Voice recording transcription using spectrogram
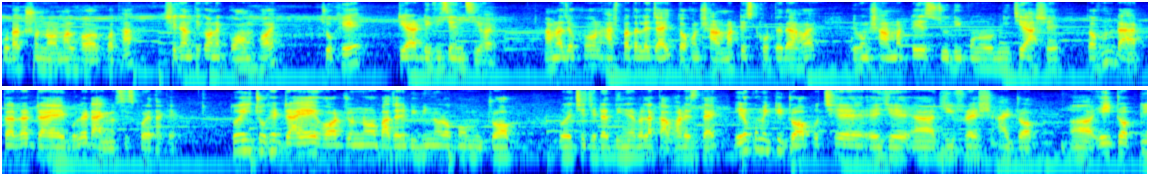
প্রোডাকশন নর্মাল হওয়ার কথা, সেখান থেকে অনেক কম হয়। চোখে টিয়ার ডেফিসিয়েন্সি হয়। আমরা যখন হাসপাতালে যাই, তখন সারমার টেস্ট করতে দেওয়া হয় এবং সারমার টেস্ট যদি পনেরো নিচে আসে, তখন ডাক্তাররা ড্রাই আই বলে ডায়াগনোসিস করে থাকে। তো এই চোখের ড্রাই আই হওয়ার জন্য বাজারে বিভিন্ন রকম ড্রপ রয়েছে, যেটা দিনের বেলা কাভারেজ দেয়। এরকম একটি ড্রপ হচ্ছে এই যে জি ফ্রেশ আই ড্রপ এই ড্রপটি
